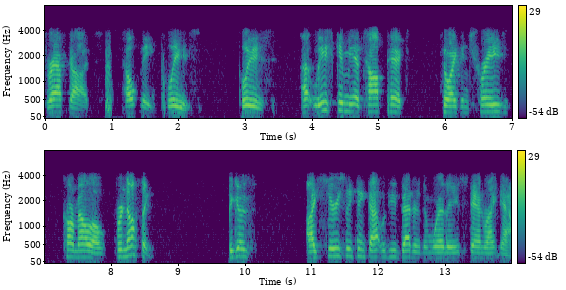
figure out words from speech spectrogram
draft gods, help me, please, please. At least give me a top pick so I can trade Carmelo for nothing. Because I seriously think that would be better than where they stand right now.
